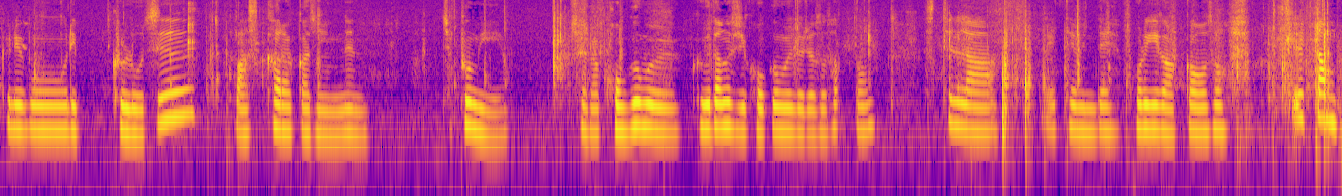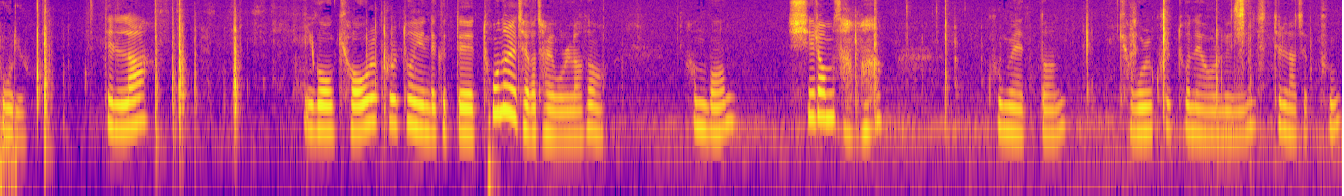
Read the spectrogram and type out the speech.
그리고 립 글로즈 마스카라까지 있는 제품이에요 제가 거금을 그 당시 거금을 들여서 샀던 스텔라 아이템인데 버리기가 아까워서 일단 보류 스텔라 이거 겨울 쿨톤인데 그때 톤을 제가 잘 몰라서 한번 실험 삼아 구매했던 겨울 쿨톤에 어울리는 스텔라 제품.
